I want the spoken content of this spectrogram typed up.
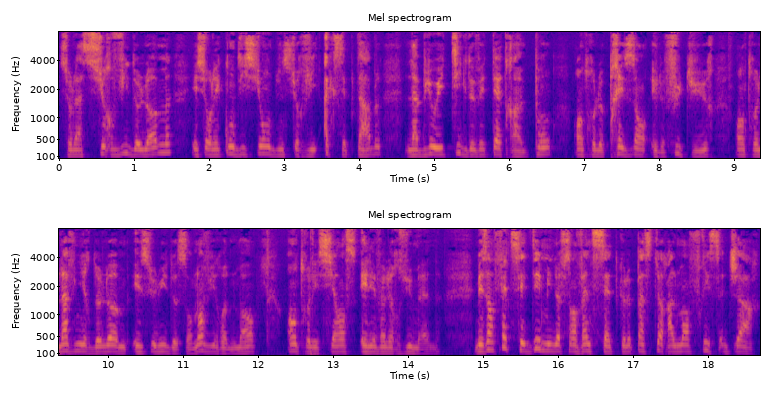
sur la survie de l'homme et sur les conditions d'une survie acceptable. La bioéthique devait être un pont entre le présent et le futur, entre l'avenir de l'homme et celui de son environnement, entre les sciences et les valeurs humaines. Mais en fait, c'est dès 1927 que le pasteur allemand Fritz Jarr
